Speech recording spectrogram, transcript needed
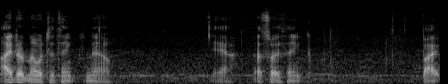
I don't know what to think now. Yeah, that's what I think. Bye.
